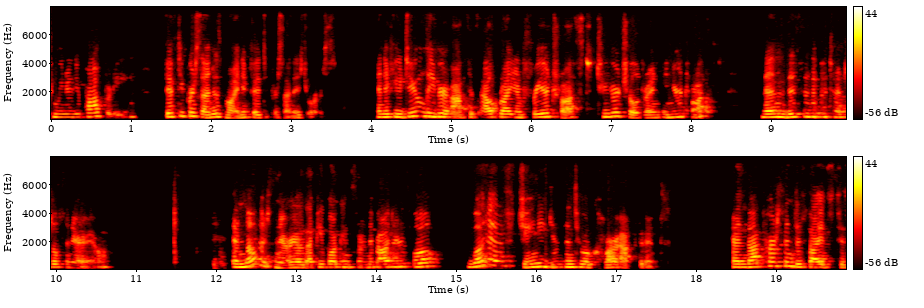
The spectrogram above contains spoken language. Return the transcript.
community property. 50% is mine and 50% is yours. And if you do leave your assets outright and free of trust to your children in your trust, then this is a potential scenario. Another scenario that people are concerned about is, well, what if Janie gets into a car accident and that person decides to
